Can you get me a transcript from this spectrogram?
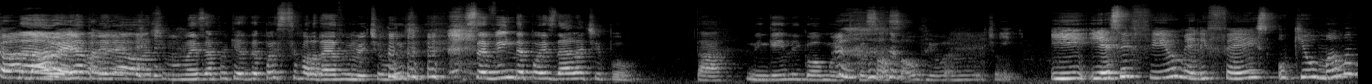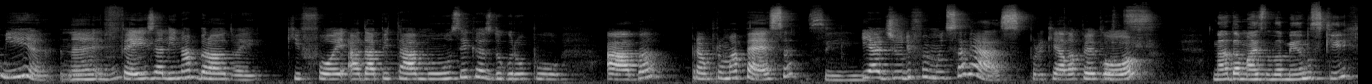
Eu adoro Não, ele, ele, é, ele é ótimo, mas é porque depois que você fala da Evan Rachel Wood, você vem depois dela, tipo, tá, ninguém ligou muito, o pessoal só ouviu a Evan Rachel Wood. E, e esse filme, ele fez o que o Mamma Mia, né, uhum. fez ali na Broadway, que foi adaptar músicas do grupo ABBA para uma peça. Sim. E a Julie foi muito sagaz, porque ela pegou... Putz, nada mais, nada menos que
